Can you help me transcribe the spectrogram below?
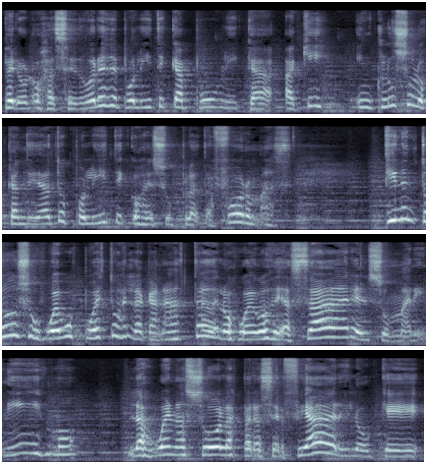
Pero los hacedores de política pública aquí, incluso los candidatos políticos en sus plataformas, tienen todos sus huevos puestos en la canasta de los juegos de azar, el submarinismo, las buenas olas para surfear y lo que,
